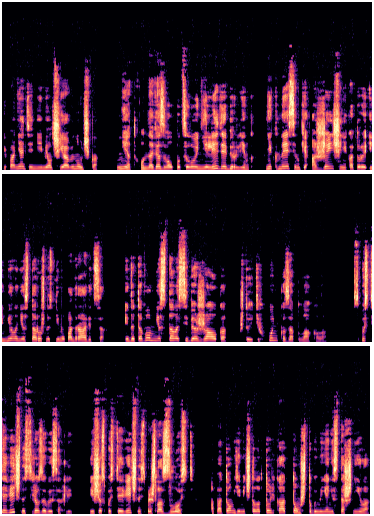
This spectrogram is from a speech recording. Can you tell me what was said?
и понятия не имел, чья внучка. Нет, он навязывал поцелуй не леди Берлинг, не к Нессинге, а женщине, которая имела неосторожность ему понравиться. И до того мне стало себя жалко, что я тихонько заплакала. Спустя вечность слезы высохли. Еще спустя вечность пришла злость. А потом я мечтала только о том, чтобы меня не стошнило.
